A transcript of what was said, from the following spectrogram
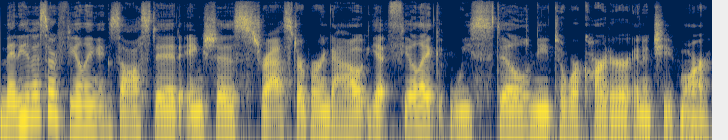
Many of us are feeling exhausted, anxious, stressed, or burned out, yet feel like we still need to work harder and achieve more.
